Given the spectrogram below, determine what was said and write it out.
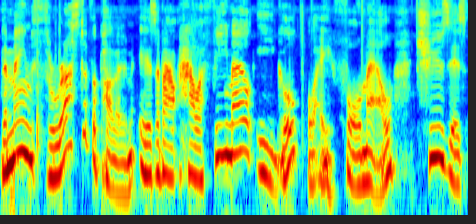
The main thrust of the poem is about how a female eagle, or a formel, chooses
